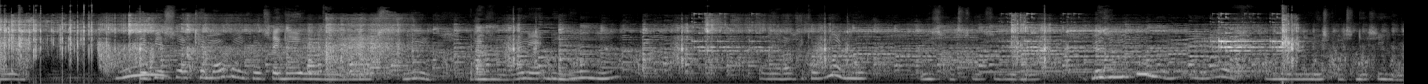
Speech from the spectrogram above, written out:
Aí. pessoa que é mó bom consegue um negocinho pra voar, né, Bia? Uhum. Aí ela fica voando no espaço desse jogo. Mas eu não, não, eu não gosto de no espaço desse jogo.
